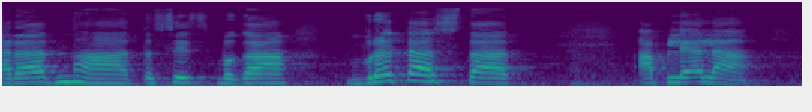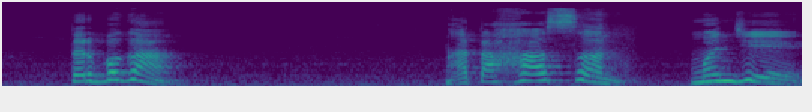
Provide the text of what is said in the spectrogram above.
आराधना तसेच बघा व्रत असतात आपल्याला. तर बघा आता हा सण म्हणजे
